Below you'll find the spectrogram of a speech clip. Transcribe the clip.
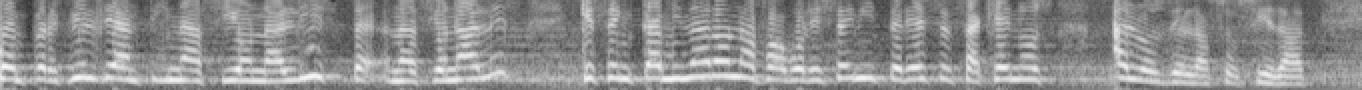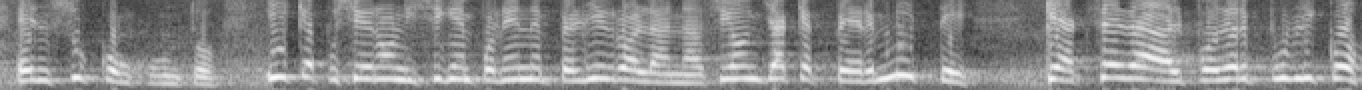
con perfil de antinacionalistas nacionales que se encaminaron a favorecer intereses ajenos a los de la sociedad en su conjunto y que pusieron y siguen poniendo en peligro a la nación ya que permite que acceda al poder público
